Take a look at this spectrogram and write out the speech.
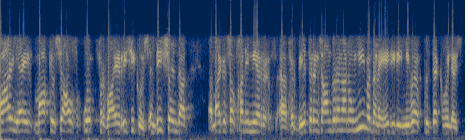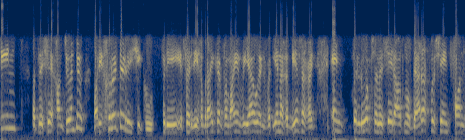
maar jy maak jouself oop vir baie risiko's in die sin dat uh, Microsoft gaan nie meer uh, verbeterings aanbring aan hom nie want hulle het hierdie nuwe produk Windows 10 wat hulle sê gaan toontoe, maar die groter risiko vir die vir die gebruiker van my en vir jou en vir enige besigheid en terloops hulle sê daar's nog 30% van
